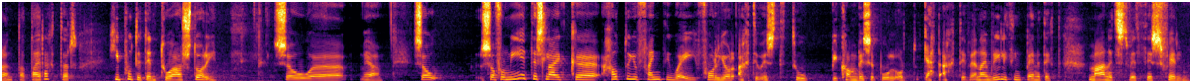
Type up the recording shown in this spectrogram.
and a director, he put it into a story. So, uh, yeah. So, so for me, it is like, uh, how do you find the way for your activist to become visible or to get active? And I really think Benedikt managed with this film.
